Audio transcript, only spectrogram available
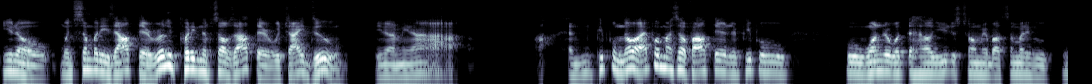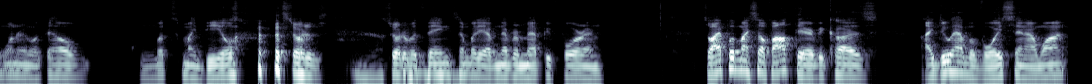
you know, when somebody's out there really putting themselves out there, which I do, you know, I mean, I, I and people know I put myself out there. There are people who who wonder what the hell you just told me about somebody who's wondering what the hell what's my deal sort of yeah. sort of a thing mm-hmm. somebody i've never met before and so i put myself out there because I do have a voice, and I want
